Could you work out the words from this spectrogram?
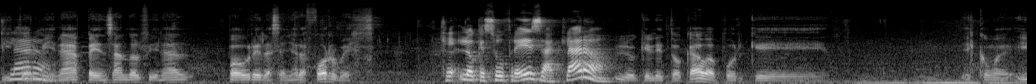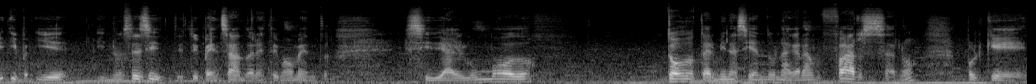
y terminás pensando al final, pobre la señora Forbes. Lo que sufre ella, claro. Lo que le tocaba, porque es como, y, y, y no sé si estoy pensando en este momento, si de algún modo todo termina siendo una gran farsa, ¿no? Porque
